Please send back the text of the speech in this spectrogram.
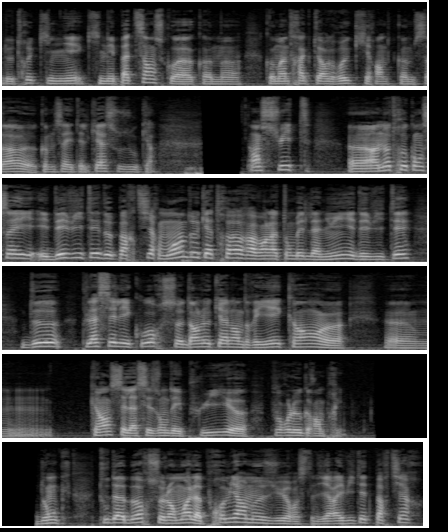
de trucs qui n'aient pas de sens, quoi, comme, comme un tracteur grue qui rentre comme ça, comme ça a été le cas à Suzuka. Ensuite, euh, un autre conseil est d'éviter de partir moins de 4 heures avant la tombée de la nuit et d'éviter de placer les courses dans le calendrier euh, euh, quand c'est la saison des pluies pour le Grand Prix. Donc, tout d'abord, selon moi, la première mesure, c'est-à-dire éviter de partir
